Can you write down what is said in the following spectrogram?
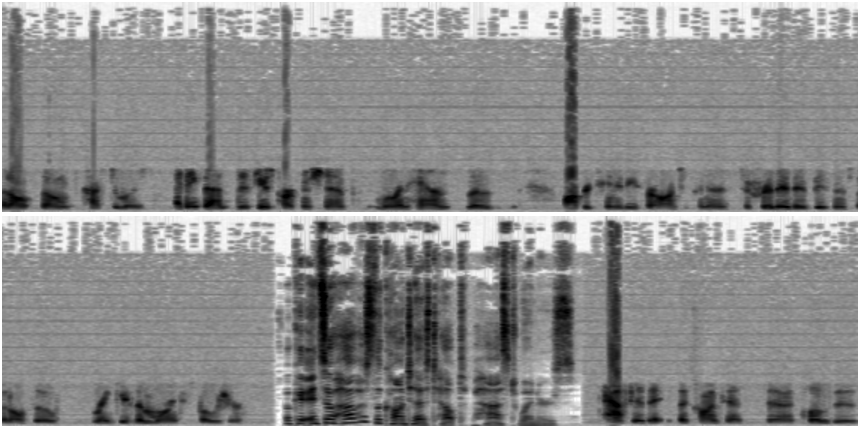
but also customers. I think that this year's partnership will enhance those opportunities for entrepreneurs to further their business, but also like give them more exposure. Okay, and so how has the contest helped past winners? After the, the contest uh, closes,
